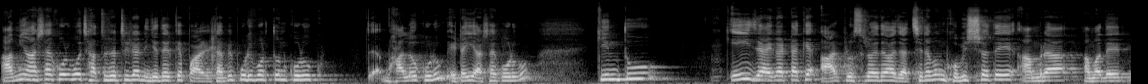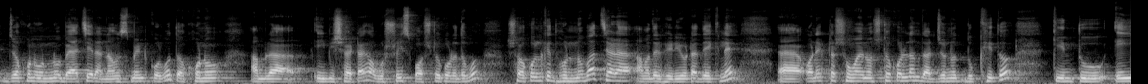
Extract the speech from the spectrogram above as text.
আমি আশা করব ছাত্রছাত্রীরা নিজেদেরকে পাল্টাবে, পরিবর্তন করুক, ভালো করুক, এটাই আশা করব। কিন্তু এই জায়গাটাকে আর প্রশ্রয় দেওয়া যাচ্ছে না এবং ভবিষ্যতে আমরা আমাদের যখন অন্য ব্যাচের অ্যানাউন্সমেন্ট করব, তখনও আমরা এই বিষয়টা অবশ্যই স্পষ্ট করে দেবো। সকলকে ধন্যবাদ যারা আমাদের ভিডিওটা দেখলে। অনেকটা সময় নষ্ট করলাম তার জন্য দুঃখিত। কিন্তু এই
